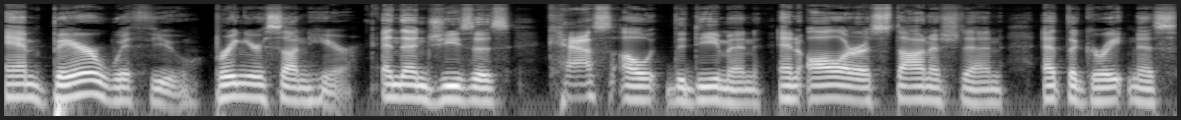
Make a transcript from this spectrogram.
and bear with you? Bring your son here. And then Jesus casts out the demon, and all are astonished then at the greatness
